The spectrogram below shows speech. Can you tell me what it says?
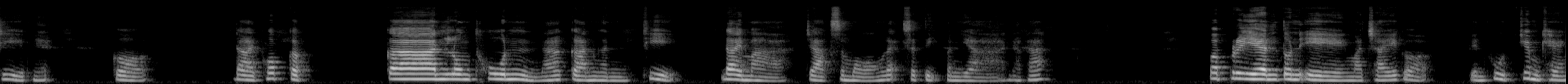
ชีพเนี่ยก็ได้พบกับการลงทุนนะการเงินที่ได้มาจากสมองและสติปัญญานะคะ ปรเปลี่ยนตนเองมาใช้ก็เป็นผู้เข้มแข็ง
